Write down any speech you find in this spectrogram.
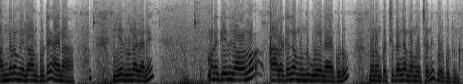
అందరం ఎలా అనుకుంటే ఆయన ఏది ఉన్నా కానీ మనకి ఏది కావాలో ఆ రకంగా ముందుకు పోయే నాయకుడు మనం ఖచ్చితంగా నమ్మొచ్చని కోరుకుంటున్నాం.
